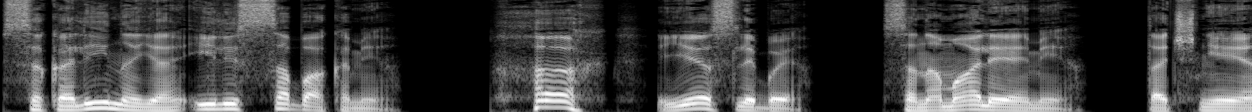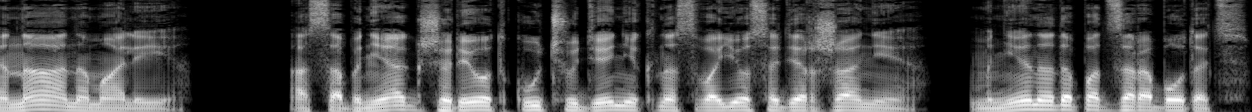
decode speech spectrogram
Соколиная или с собаками?» «Ах, если бы! С аномалиями, точнее, на аномалии. Особняк жрет кучу денег на свое содержание. Мне надо подзаработать.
